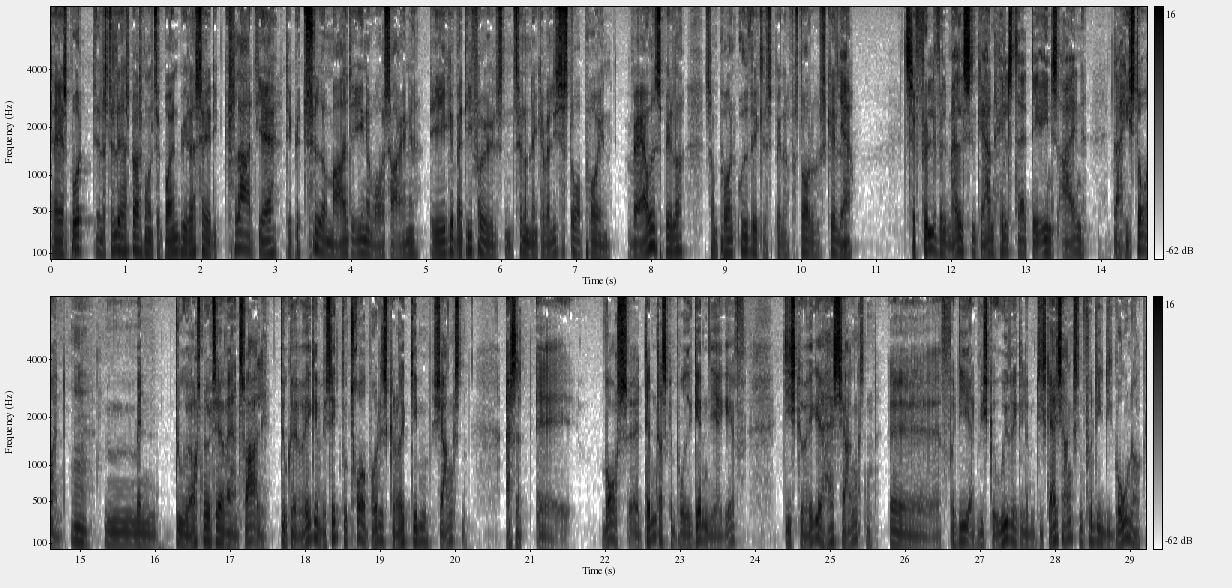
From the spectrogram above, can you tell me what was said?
Da jeg spurgte, eller stillede det her spørgsmål til Brøndby, der sagde de klart ja, det betyder meget, det er en af vores egne. Det er ikke værdiforøgelsen, selvom den kan være lige så stor på en værvet spiller, som på en udviklet spiller. Forstår du skillet? Ja. Selvfølgelig vil man altid gerne helst have, at det er ens egne, der er historien. Mm. Men du er også nødt til at være ansvarlig. Du kan jo ikke, hvis ikke du tror på det, skal du ikke give dem chancen. Altså, øh, vores, øh, dem, der skal bryde igennem i AGF, de skal jo ikke have chancen, øh, fordi at vi skal udvikle dem. De skal have chancen, fordi de er gode nok.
